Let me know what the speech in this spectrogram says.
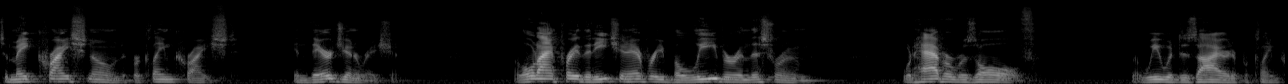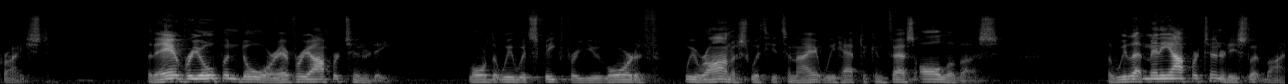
to make Christ known, to proclaim Christ in their generation, Lord, I pray that each and every believer in this room would have a resolve that we would desire to proclaim Christ. That every open door, every opportunity, Lord, that we would speak for you. Lord, if we were honest with you tonight, we'd have to confess, all of us, that we let many opportunities slip by.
